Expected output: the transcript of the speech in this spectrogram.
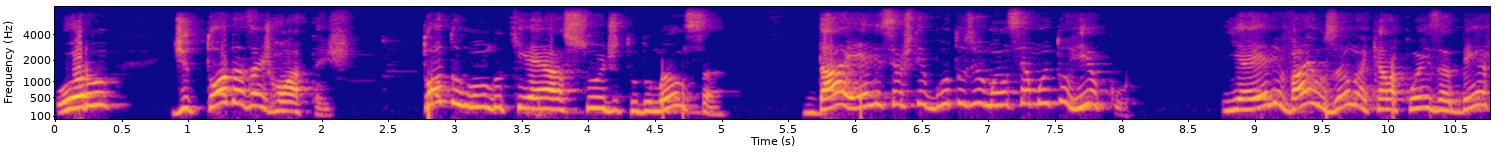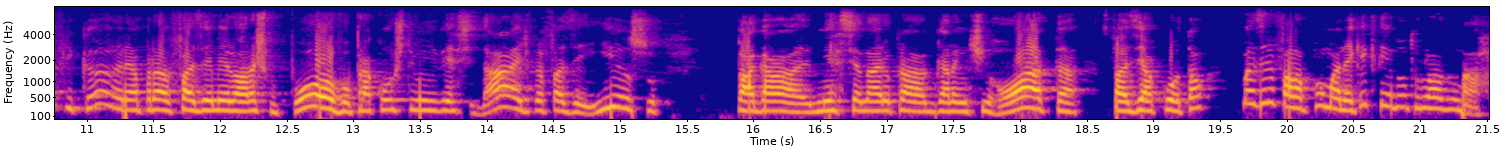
Ouro de todas as rotas. Todo mundo que é súdito do Mansa dá a ele seus tributos e o Mansa é muito rico. E aí ele vai usando aquela coisa bem africana, né, para fazer melhoras para o povo, para construir universidade, para fazer isso, pagar mercenário para garantir rota, fazer a cor tal. Mas ele fala, pô, mané, o que, que tem do outro lado do mar?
